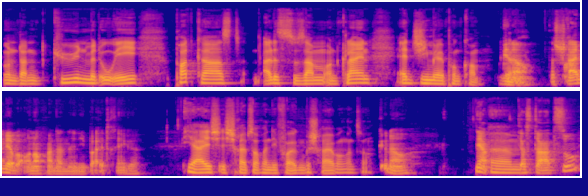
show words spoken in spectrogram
und dann kühn mit UE, Podcast, alles zusammen und klein, at gmail.com. Genau. Das schreiben wir aber auch nochmal dann in die Beiträge. Ja, ich, ich schreibe es auch in die Folgenbeschreibung und so. Genau. Ja, Ähm, das dazu.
